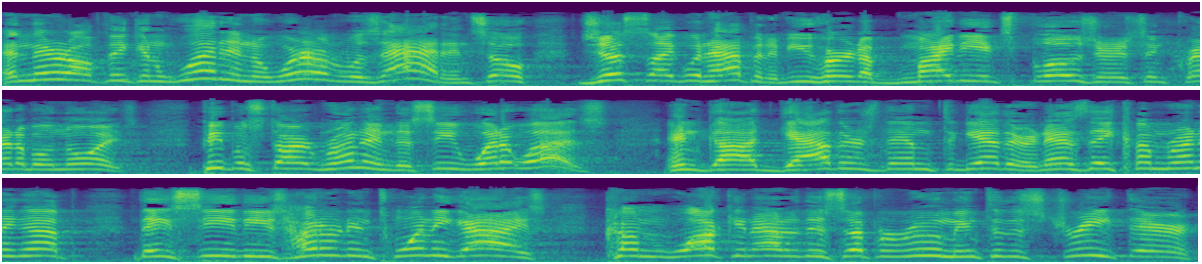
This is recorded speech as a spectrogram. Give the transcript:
And they're all thinking, what in the world was that? And so, just like what happened, if you heard a mighty explosion this incredible noise, people start running to see what it was. And God gathers them together. And as they come running up, they see these 120 guys come walking out of this upper room into the street there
